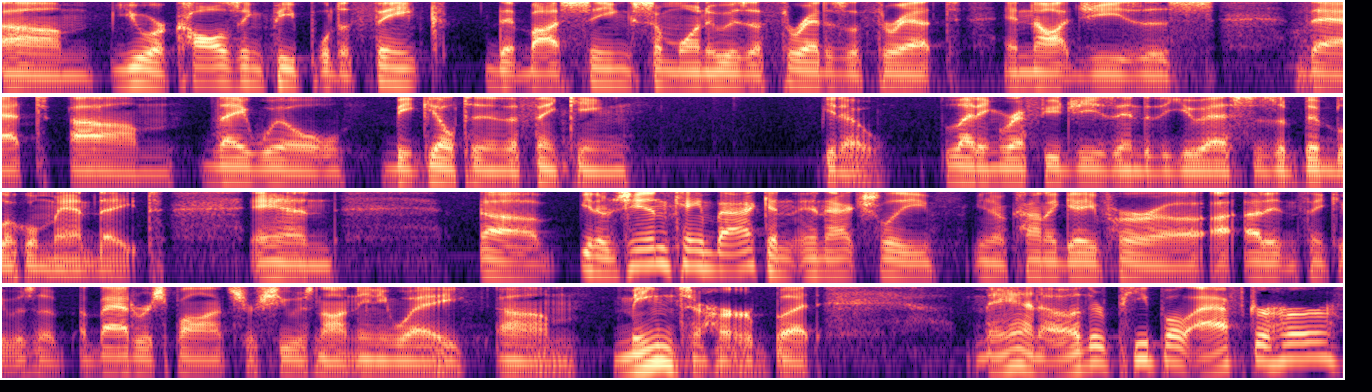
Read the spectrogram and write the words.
Um, you are causing people to think that by seeing someone who is a threat as a threat and not Jesus, that um, they will be guilted into thinking, you know, letting refugees into the U.S. is a biblical mandate. And uh, you know, Jen came back and, and actually, you know, kind of gave her. A, I, I didn't think it was a, a, bad response, or she was not in any way um, mean to her. But man, other people after her,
